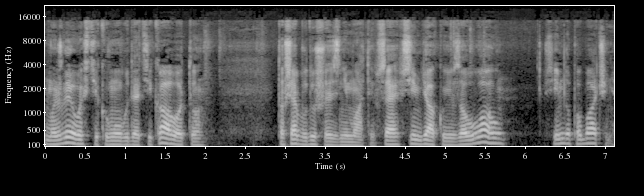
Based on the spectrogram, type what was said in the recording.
можливості, кому буде цікаво, то, то ще буду щось знімати. Все, всім дякую за увагу, всім до побачення.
